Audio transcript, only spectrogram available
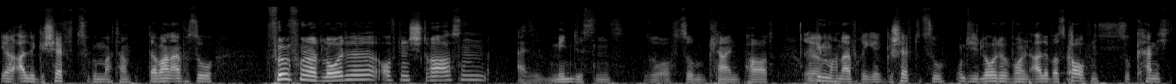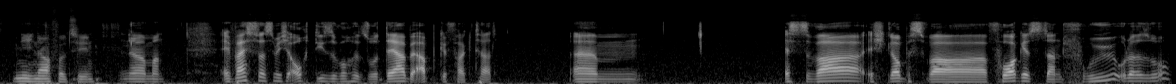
ja alle Geschäfte zugemacht haben. Da waren einfach so 500 Leute auf den Straßen, also mindestens, so auf so einem kleinen Part. Und ja. die machen einfach ihre Geschäfte zu. Und die Leute wollen alle was kaufen. So kann ich nicht nachvollziehen. Ja, Mann. Ey, weißt du, was mich auch diese Woche so derbe abgefuckt hat? Ähm, es war, ich glaube, es war vorgestern früh oder so.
